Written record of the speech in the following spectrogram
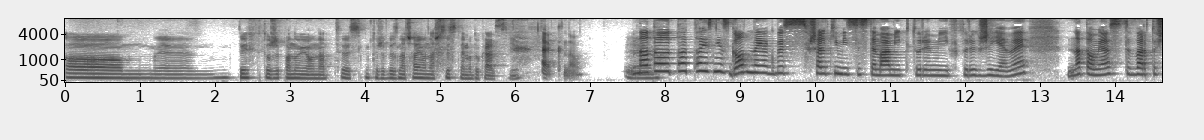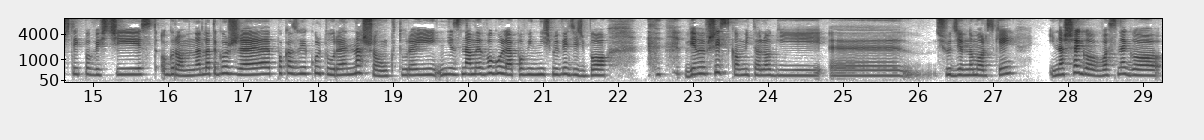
o mm, tych, którzy panują nad, którzy wyznaczają nasz system edukacji. Tak, no. No to, to, to jest niezgodne jakby z wszelkimi systemami, którymi, w których żyjemy. Natomiast wartość tej powieści jest ogromna, dlatego że pokazuje kulturę naszą, której nie znamy w ogóle, a powinniśmy wiedzieć, bo wiemy wszystko o mitologii e, śródziemnomorskiej i naszego własnego,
